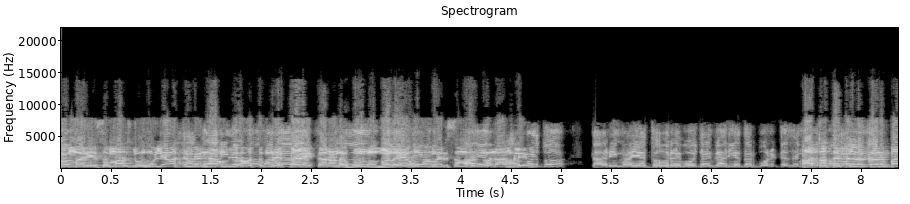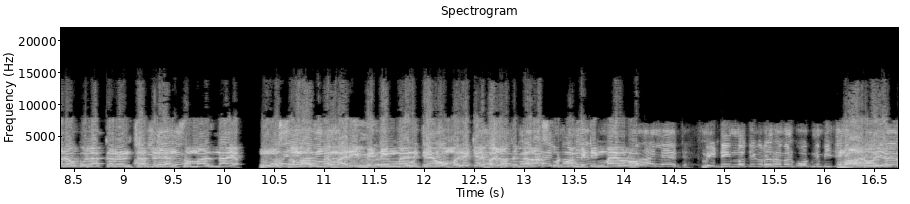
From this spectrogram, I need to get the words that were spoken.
અમારી સમાજનું હું લેવા તમે નામ લ્યો તમને કાય કારણ હું મળે હું અમારી સમાજનું નામ લે પણ તો તારી માએ થવરાઈ હોય ત્યાં ગારિયાધાર પોલીસ સ્ટેશન આ તો તમે લખણ પાડો કોલા કરણ ચાચડિયાન સમાજ ના. હું સમાજમાં મારી મીટિંગમાં નથી આવ્યો મને ક્યાંય ભેળો તમે રાજકોટ ભાઈ મીટિંગમાં આવેલો મીટિંગ નો દીકરો સામે કોકની બીજે મારો એક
